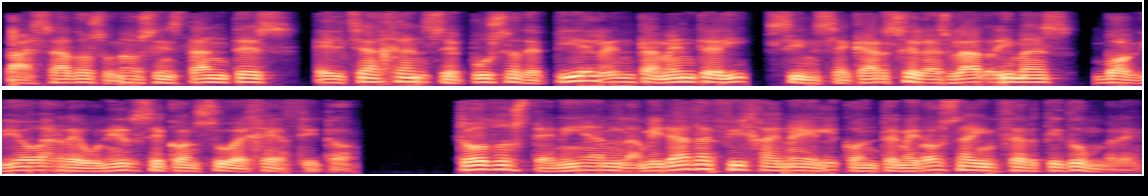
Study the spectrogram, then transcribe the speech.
Pasados unos instantes, el Chahan se puso de pie lentamente y, sin secarse las lágrimas, volvió a reunirse con su ejército. Todos tenían la mirada fija en él con temerosa incertidumbre.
